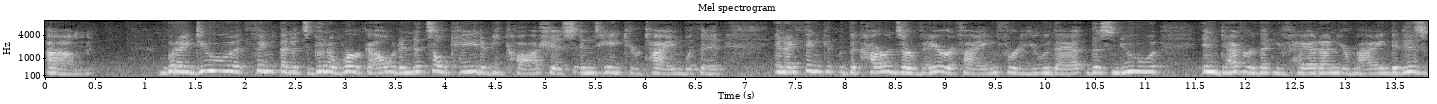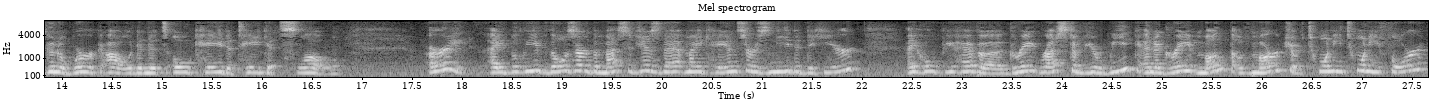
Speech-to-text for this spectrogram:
Um, but I do think that it's gonna work out and it's okay to be cautious and take your time with it. And I think the cards are verifying for you that this new endeavor that you've had on your mind, it is gonna work out and it's okay to take it slow. Alright, I believe those are the messages that my cancers needed to hear. I hope you have a great rest of your week and a great month of March of 2024.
